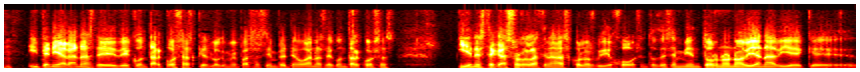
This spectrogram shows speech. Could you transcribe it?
Y tenía ganas de, de contar cosas, que es lo que me pasa siempre, tengo ganas de contar cosas. Y en este caso relacionadas con los videojuegos. Entonces en mi entorno no había nadie que,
